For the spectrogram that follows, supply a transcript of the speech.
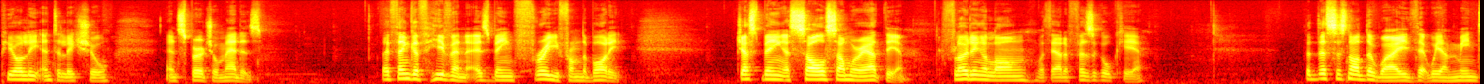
purely intellectual and spiritual matters. They think of heaven as being free from the body, just being a soul somewhere out there, floating along without a physical care. But this is not the way that we are meant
